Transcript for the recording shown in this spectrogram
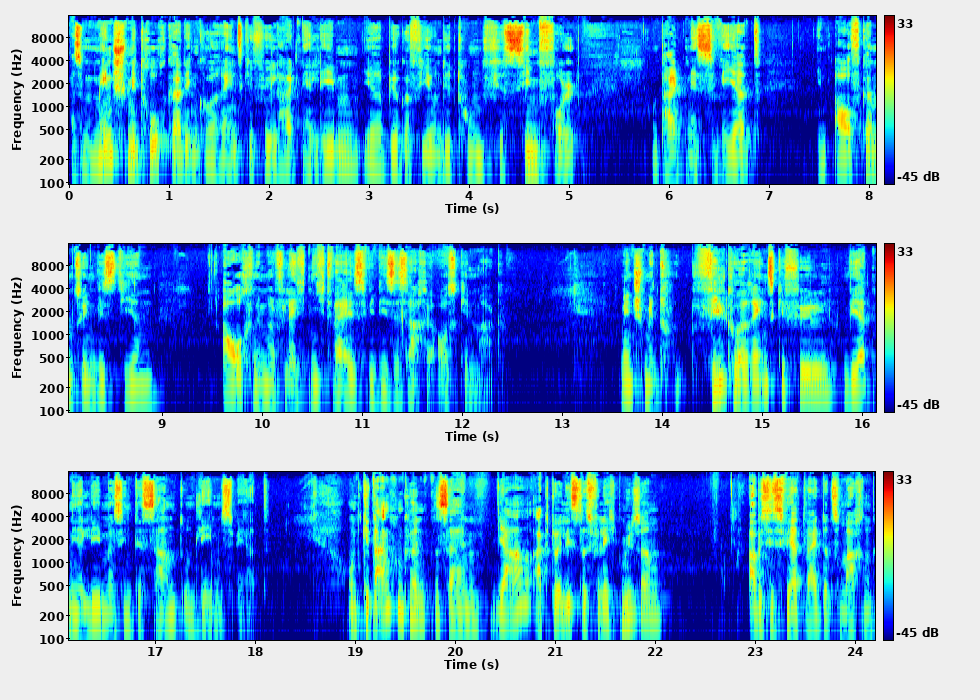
Also Menschen mit hochgradigem Kohärenzgefühl halten ihr Leben, ihre Biografie und ihr Tun für sinnvoll und halten es wert, in Aufgaben zu investieren, auch wenn man vielleicht nicht weiß, wie diese Sache ausgehen mag. Menschen mit viel Kohärenzgefühl werten ihr Leben als interessant und lebenswert. Und Gedanken könnten sein, ja, aktuell ist das vielleicht mühsam, aber es ist wert weiterzumachen,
